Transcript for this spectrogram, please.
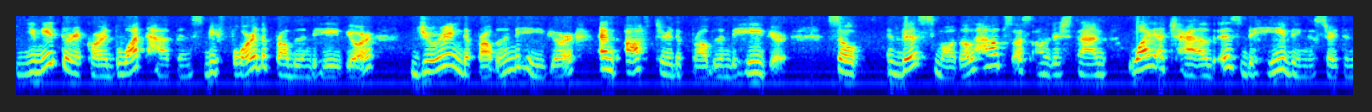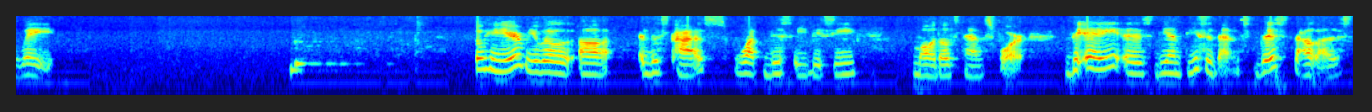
you need to record what happens before the problem behavior, during the problem behavior, and after the problem behavior. So, this model helps us understand why a child is behaving a certain way. So, here we will uh, discuss what this ABC model stands for. The A is the antecedents. This tells us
